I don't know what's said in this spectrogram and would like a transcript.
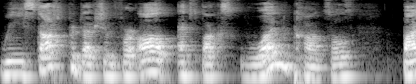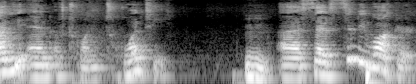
we stopped production for all Xbox One consoles by the end of 2020 Mhm. uh, said Cindy Walker,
